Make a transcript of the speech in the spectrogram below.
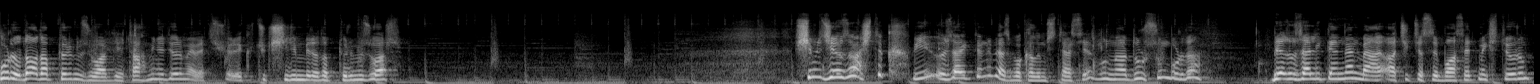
Burada da adaptörümüz var diye tahmin ediyorum. Evet şöyle küçük şirin bir adaptörümüz var. Şimdi cihazı açtık. Bir özelliklerine biraz bakalım isterseniz. Bunlar dursun burada. Biraz özelliklerinden ben açıkçası bahsetmek istiyorum.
